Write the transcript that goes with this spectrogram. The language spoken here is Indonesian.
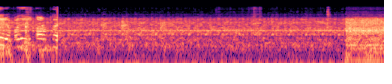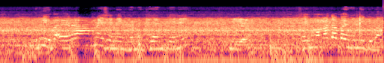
tidak pasti Starbucks. Ini Pak ya rame sini gini gini. Iya. Saya ngomong apa yang ini Pak?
